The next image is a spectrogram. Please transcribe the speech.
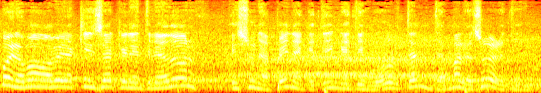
Bueno, vamos a ver a quién saca el entrenador. Es una pena que tenga este jugador tanta mala suerte.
